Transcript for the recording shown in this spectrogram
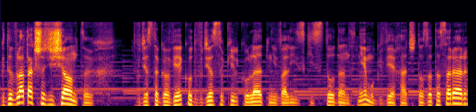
Gdy w latach 60. XX wieku dwudziestokilkuletni walijski student nie mógł wjechać do ZSRR,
